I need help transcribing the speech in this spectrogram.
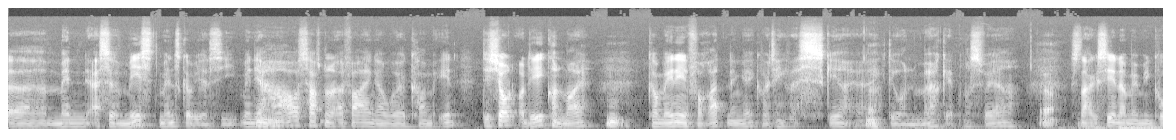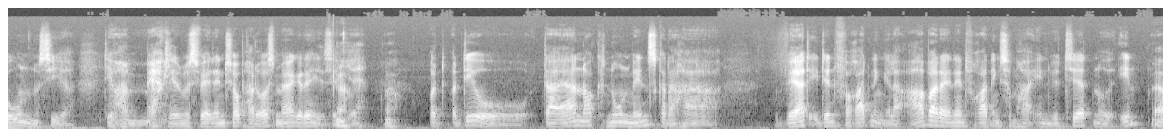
Uh, men altså mest mennesker, vil jeg sige. Men jeg Mm. har også haft nogle erfaringer, hvor jeg kom ind. Det er sjovt, og det er ikke kun mig. Mm. Kom ind i en forretning, ikke? hvor jeg tænkte, hvad sker her? Ja. Ikke? Det var en mørk atmosfære. Ja. Snakker senere med min kone og siger, det var en mærkelig atmosfære i den shop. Har du også mærket det? Jeg siger, Ja. ja. Ja. ja. Og, og det er jo, der er nok nogle mennesker, der har været i den forretning, eller arbejder i den forretning, som har inviteret noget ind. Ja.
